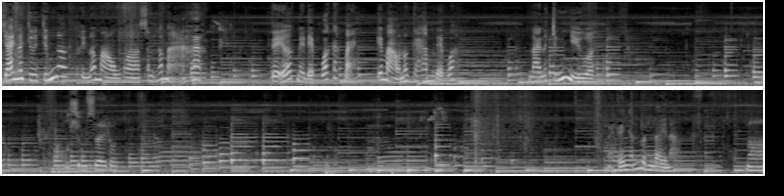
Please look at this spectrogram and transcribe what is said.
Trái nó chưa chín á, thì nó màu à, xanh lá mạ ha. Cây ớt này đẹp quá các bạn. Cái màu nó cam đẹp quá. Nay nó chín nhiều rồi xum xơi luôn. Cái nhánh bên đây nè. Nó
